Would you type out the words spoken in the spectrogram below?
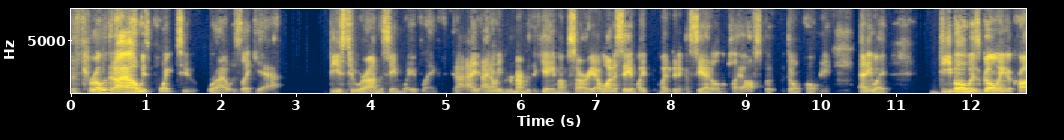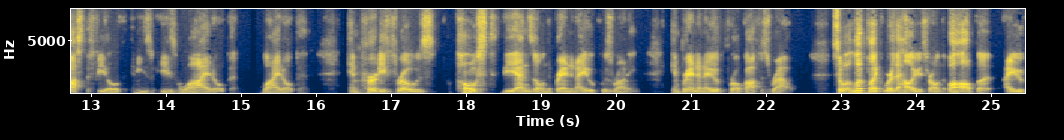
The throw that I always point to, where I was like, yeah, these two are on the same wavelength. I, I don't even remember the game. I'm sorry. I want to say it might might have been against Seattle in the playoffs, but don't quote me. Anyway, Deebo is going across the field and he's he's wide open, wide open. And Purdy throws post the end zone that Brandon Aiyuk was running, and Brandon Aiyuk broke off his route. So it looked like where the hell are you throwing the ball? But Aiyuk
